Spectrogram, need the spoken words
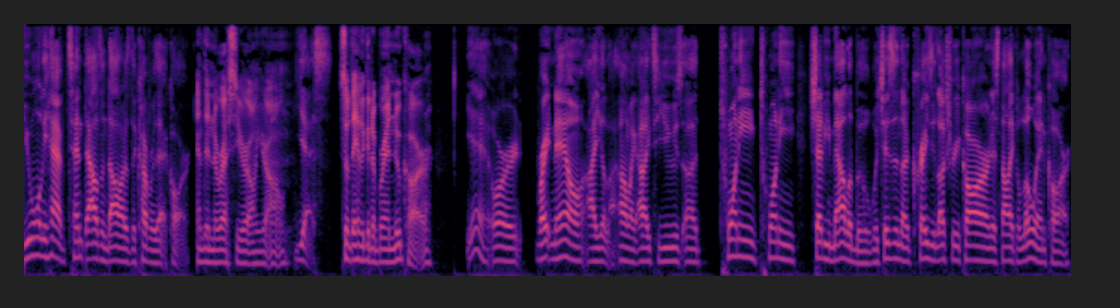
you only have $10000 to cover that car and then the rest of you're on your own. yes So they have to get a brand new car. yeah or right now i um, like i like to use a 2020 chevy malibu which isn't a crazy luxury car and it's not like a low end car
